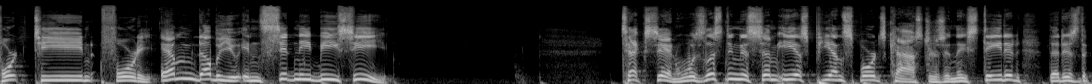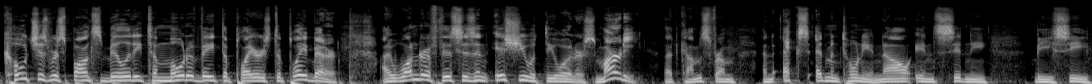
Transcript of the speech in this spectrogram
1440. MW in Sidney, BC. Text in was listening to some ESPN sportscasters, and they stated that is the coach's responsibility to motivate the players to play better. I wonder if this is an issue with the Oilers. Marty, that comes from an ex Edmontonian now in Sidney, BC.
